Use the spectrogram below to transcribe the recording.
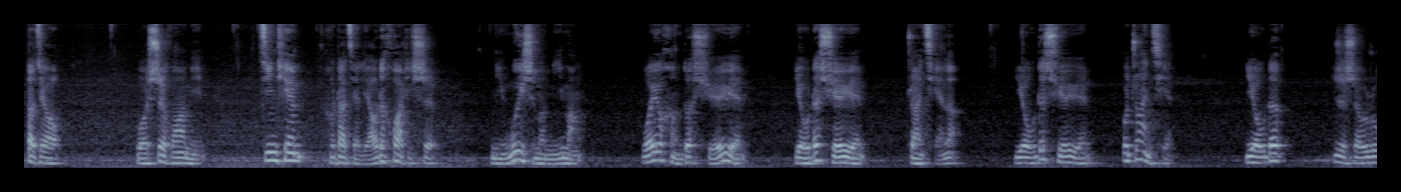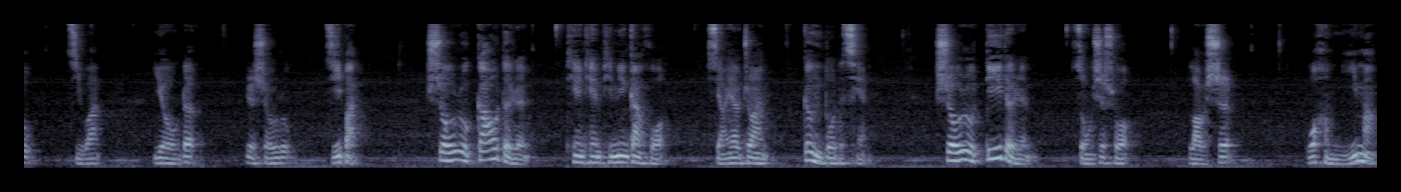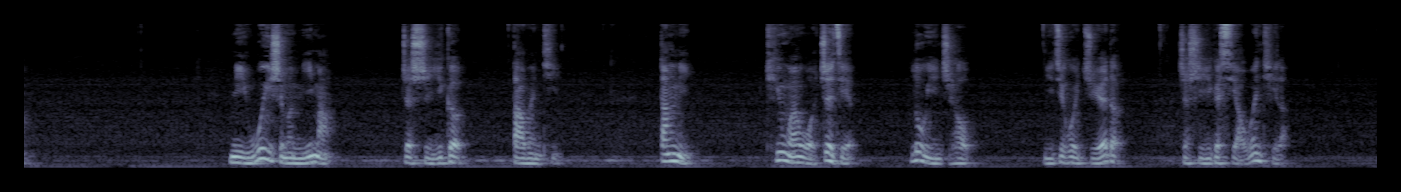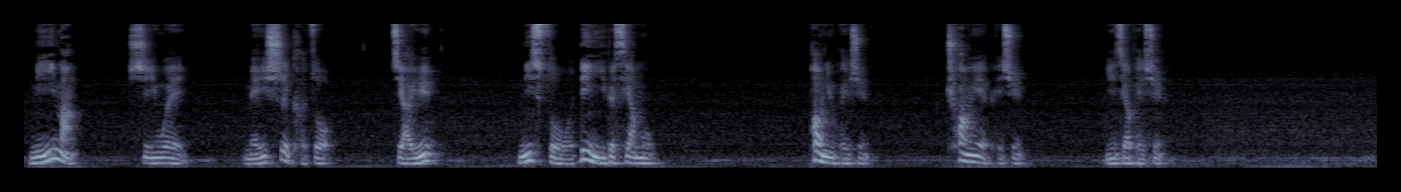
大家好，我是黄阿明。今天和大家聊的话题是：你为什么迷茫？我有很多学员，有的学员赚钱了，有的学员不赚钱，有的日收入几万，有的日收入几百。收入高的人天天拼命干活，想要赚更多的钱；收入低的人总是说：“老师，我很迷茫。”你为什么迷茫？这是一个大问题。当你听完我这节录音之后，你就会觉得这是一个小问题了。迷茫是因为没事可做。假如你锁定一个项目，泡妞培训、创业培训、营销培训，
